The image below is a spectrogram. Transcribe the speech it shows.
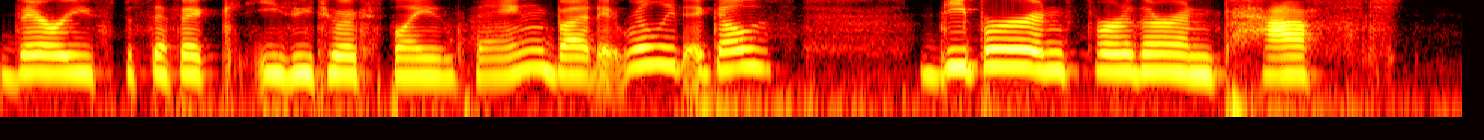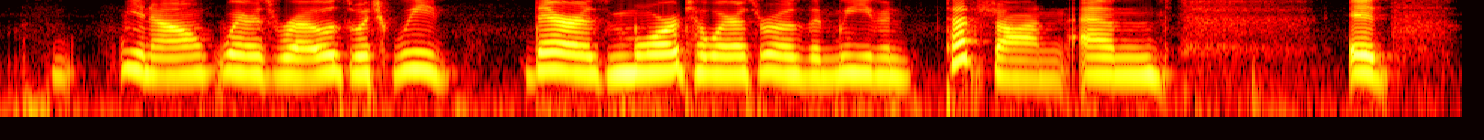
very specific, easy to explain thing, but it really it goes deeper and further and past you know, Where's Rose, which we there is more to Where's Rose than we even touched on and it's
